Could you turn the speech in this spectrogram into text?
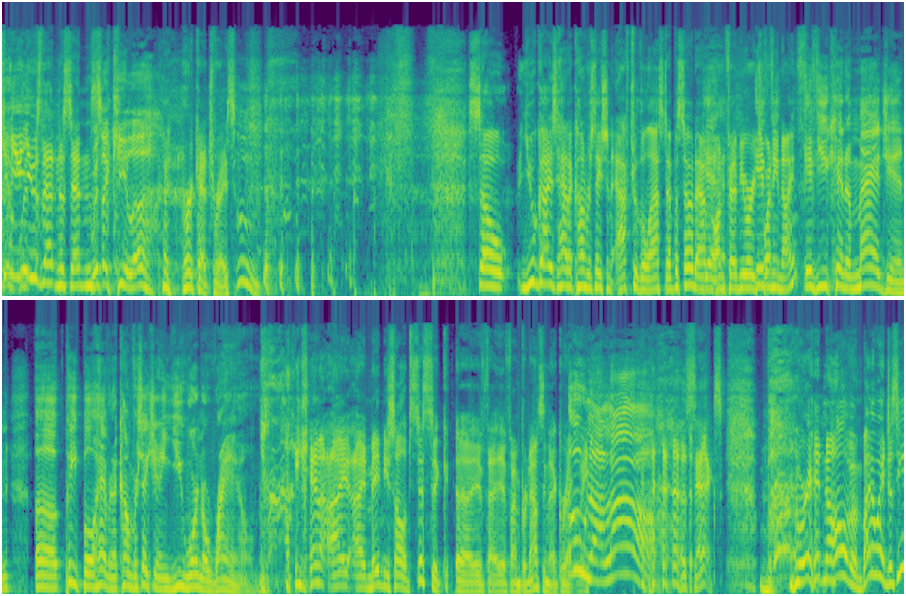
Can you use that in a sentence? With Aquila. her catchphrase. Hmm. so you guys had a conversation after the last episode at, Yeah. on February If- 29th? If you can imagine uh, people having a conversation and you weren't around. I can I I may be solipsistic uh, if that if I'm pronouncing that correctly. Ooh la la! Sex. We're hitting all of them. By the way, does he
